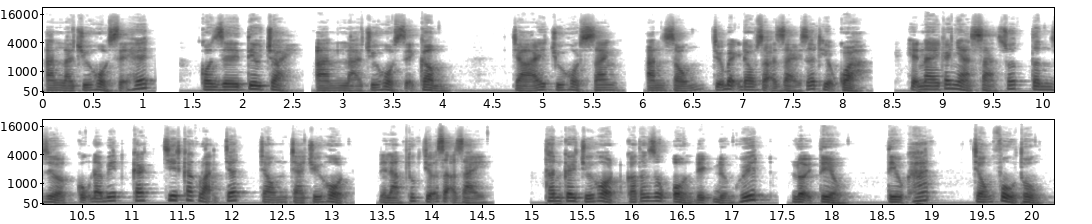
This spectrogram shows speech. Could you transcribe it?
ăn lá chuối hột sẽ hết. Con dê tiêu chảy, ăn lá chuối hột sẽ cầm. Trái chuối hột xanh, ăn sống, chữa bệnh đau dạ dày rất hiệu quả. Hiện nay các nhà sản xuất tân dược cũng đã biết cách chiết các loại chất trong trái chuối hột để làm thuốc chữa dạ dày. Thân cây chuối hột có tác dụng ổn định đường huyết, lợi tiểu, tiêu khát, chống phủ thủng.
